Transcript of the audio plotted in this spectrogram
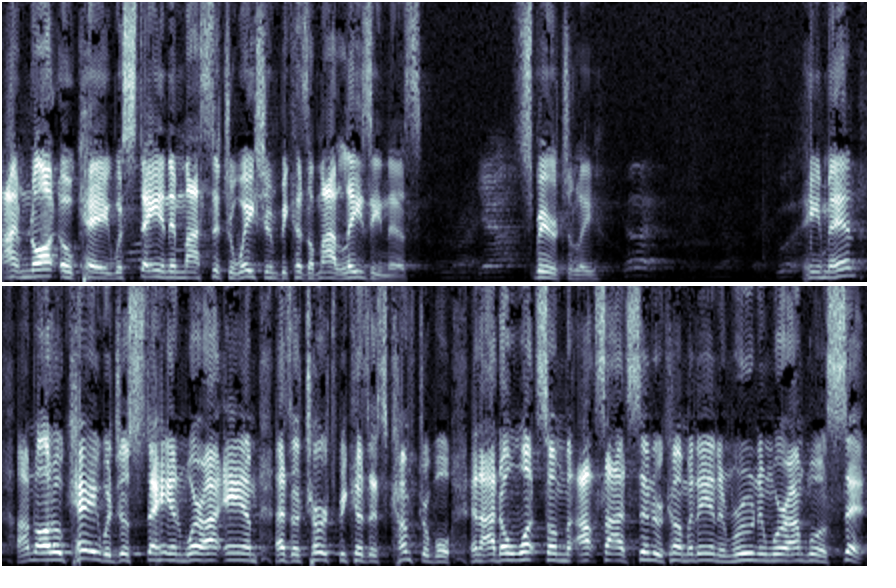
I'm not okay with staying in my situation because of my laziness spiritually. Amen. I'm not okay with just staying where I am as a church because it's comfortable and I don't want some outside sinner coming in and ruining where I'm going to sit.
